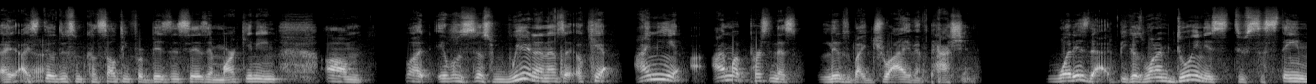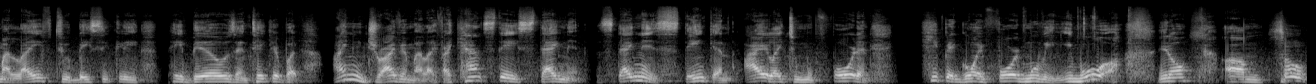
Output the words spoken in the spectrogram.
I, I- I still do some consulting for businesses and marketing. Um, but it was just weird, and I was like, okay, I need. I'm a person that lives by drive and passion. What is that? Because what I'm doing is to sustain my life, to basically pay bills and take care. But I need drive in my life. I can't stay stagnant. Stagnant is stink, and I like to move forward and keep it going forward, moving. Imua, you know. Um, So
